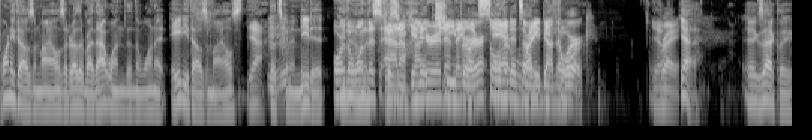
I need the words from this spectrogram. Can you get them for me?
120,000 miles. I'd rather buy that one than the one at 80,000 miles yeah. that's Mhm. going to need it. Or you the know, one that's at you get it 100 and they, cheaper like, sold and it it's already right done the work. Yeah. Right. Yeah, exactly.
